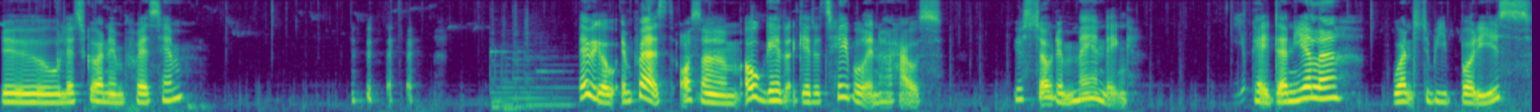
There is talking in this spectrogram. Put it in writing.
So let's go and impress him. there we go. Impressed. Awesome. Oh, get get a table in her house. You're so demanding. Yep. Okay, Daniela wants to be buddies.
